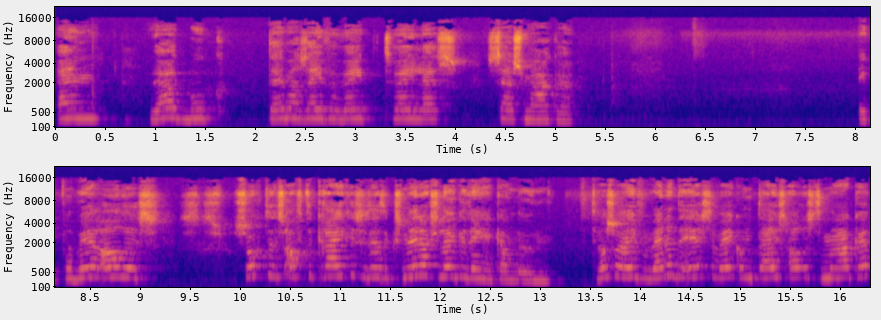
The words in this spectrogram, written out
en werkboek thema 7 week 2 les 6 maken. Ik probeer alles s- ochtends af te krijgen, zodat ik 's middags leuke dingen kan doen. Het was wel even wennen de eerste week om thuis alles te maken,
